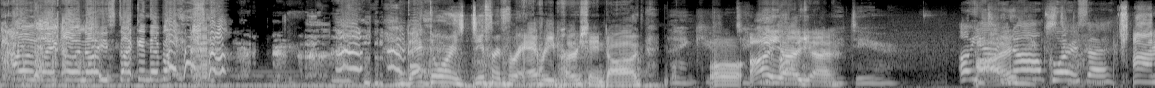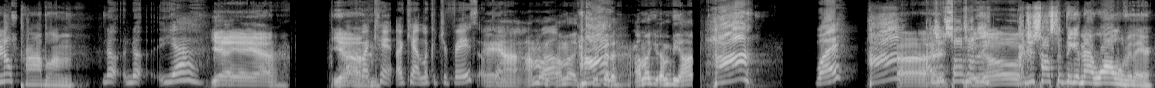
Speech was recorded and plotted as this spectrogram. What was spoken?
I was like, oh no, he's stuck in there by himself. That door is different for every person, dog. Thank you. Oh, for oh taking yeah, care yeah. me, dear. Oh yeah, Hi. no, of course. Uh, Ah, no problem. No, no, yeah. Yeah, yeah, yeah. Yeah. I can't, I can't look at your face. Okay. Hey, uh, I'm gonna well, I'm gonna Huh? keep it. I'm gonna I'm be honest. Huh? What? Huh? Uh, I just saw you something. know- I just saw something in that wall over there.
